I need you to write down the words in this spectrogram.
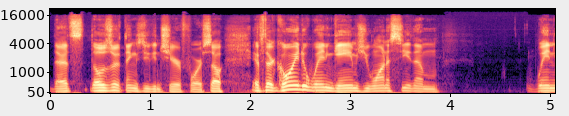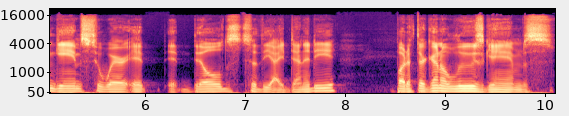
that's those are things you can cheer for. So if they're going to win games, you want to see them win games to where it it builds to the identity. But if they're going to lose games,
